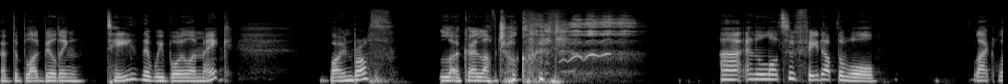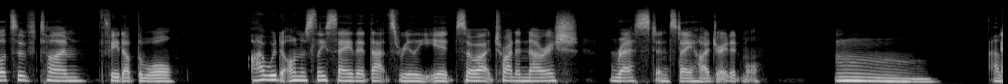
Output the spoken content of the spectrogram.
of the blood building tea that we boil and make, bone broth, loco love chocolate, uh, and lots of feet up the wall, like lots of time feet up the wall. I would honestly say that that's really it. So I try to nourish, rest, and stay hydrated more, Mm, and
